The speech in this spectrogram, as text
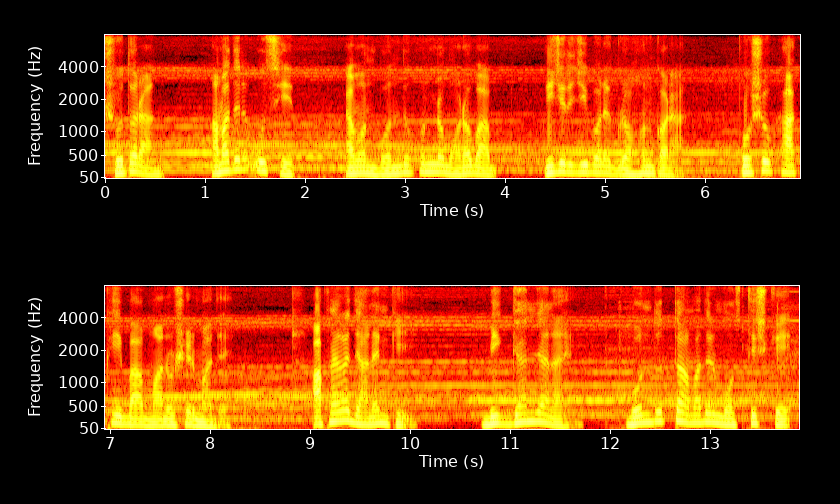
সুতরাং আমাদের উচিত এমন বন্ধুপূর্ণ মনোভাব নিজের জীবনে গ্রহণ করা পশু, পাখি বা মানুষের মাঝে। আপনারা জানেন কি? বিজ্ঞান জানায় বন্ধুত্ব আমাদের মস্তিষ্কে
